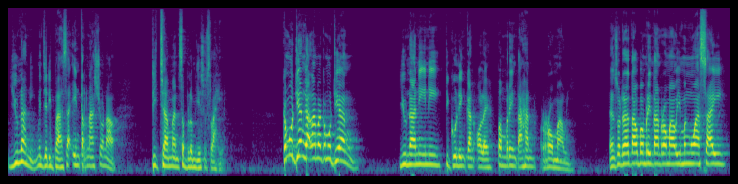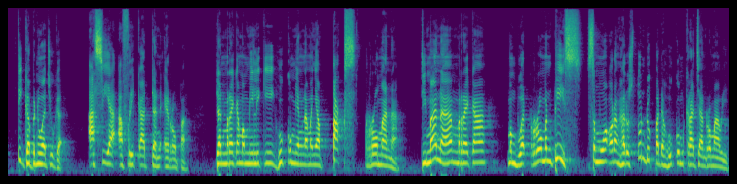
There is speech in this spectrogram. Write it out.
Yunani menjadi bahasa internasional di zaman sebelum Yesus lahir. Kemudian gak lama kemudian Yunani ini digulingkan oleh pemerintahan Romawi. Dan saudara tahu pemerintahan Romawi menguasai tiga benua juga. Asia, Afrika, dan Eropa. Dan mereka memiliki hukum yang namanya Pax Romana. Di mana mereka membuat Roman peace. Semua orang harus tunduk pada hukum kerajaan Romawi.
